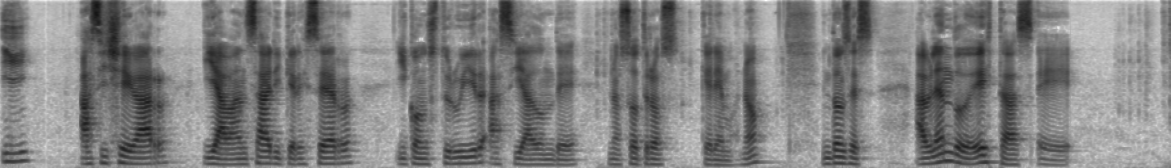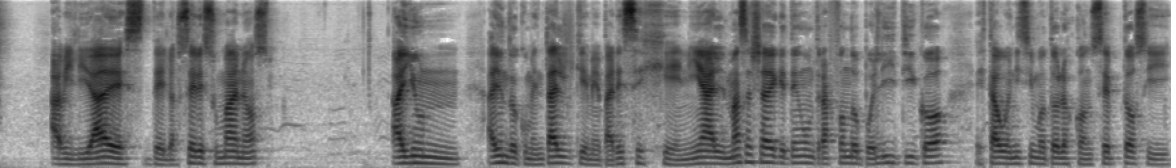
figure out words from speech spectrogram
y así llegar y avanzar y crecer y construir hacia donde nosotros queremos, ¿no? Entonces, hablando de estas eh, habilidades de los seres humanos, hay un, hay un documental que me parece genial, más allá de que tenga un trasfondo político, está buenísimo todos los conceptos y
